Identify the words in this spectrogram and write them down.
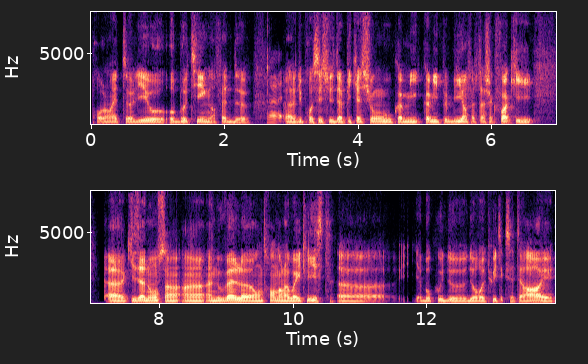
probablement être lié au, au botting en fait de euh, du processus d'application ou comme ils comme ils publient en fait à chaque fois qu'ils euh, qu'ils annoncent un, un, un, nouvel entrant dans la whitelist, euh, il y a beaucoup de, de retweets etc. Et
